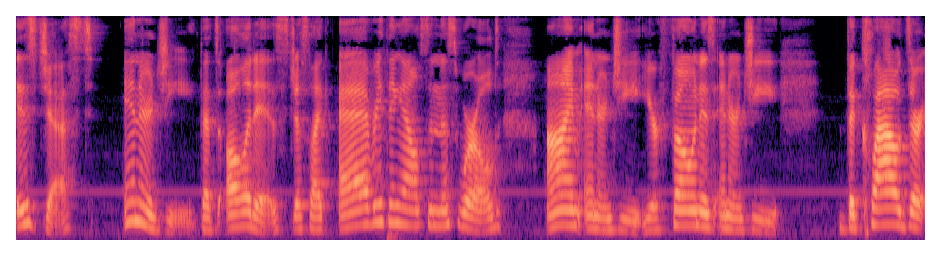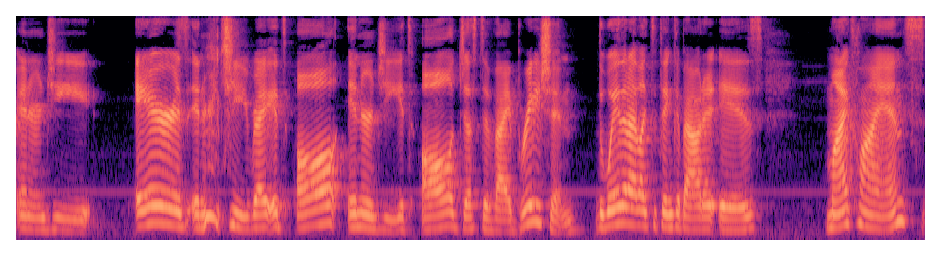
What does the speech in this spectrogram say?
is just energy. That's all it is. Just like everything else in this world, I'm energy. Your phone is energy. The clouds are energy. Air is energy, right? It's all energy. It's all just a vibration. The way that I like to think about it is my clients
